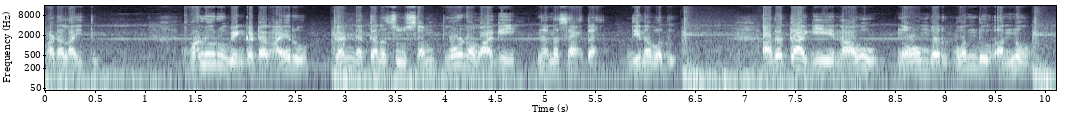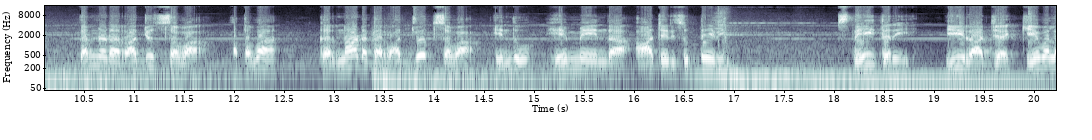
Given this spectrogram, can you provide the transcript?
ಮಾಡಲಾಯಿತು. ಆಲೂರು ವೆಂಕಟರಾಯರು ಕಂಡ ಕನಸು ಸಂಪೂರ್ಣವಾಗಿ ನನಸಾದ ದಿನವದು. ಅದಕ್ಕಾಗಿಯೇ ನಾವು ನವೆಂಬರ್ ಒಂದು ಅನ್ನು ಕನ್ನಡ ರಾಜ್ಯೋತ್ಸವ ಅಥವಾ ಕರ್ನಾಟಕ ರಾಜ್ಯೋತ್ಸವ ಎಂದು ಹೆಮ್ಮೆಯಿಂದ ಆಚರಿಸುತ್ತೇವೆ. ಸ್ನೇಹಿತರೆ, ಈ ರಾಜ್ಯ ಕೇವಲ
